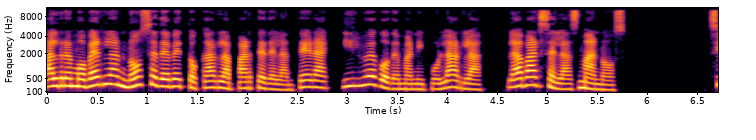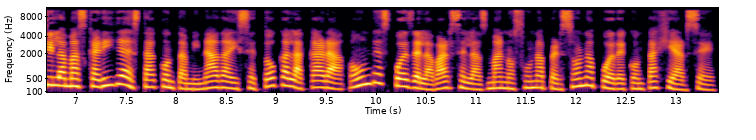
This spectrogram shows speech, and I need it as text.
al removerla no se debe tocar la parte delantera y luego de manipularla, lavarse las manos. Si la mascarilla está contaminada y se toca la cara aún después de lavarse las manos una persona puede contagiarse.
